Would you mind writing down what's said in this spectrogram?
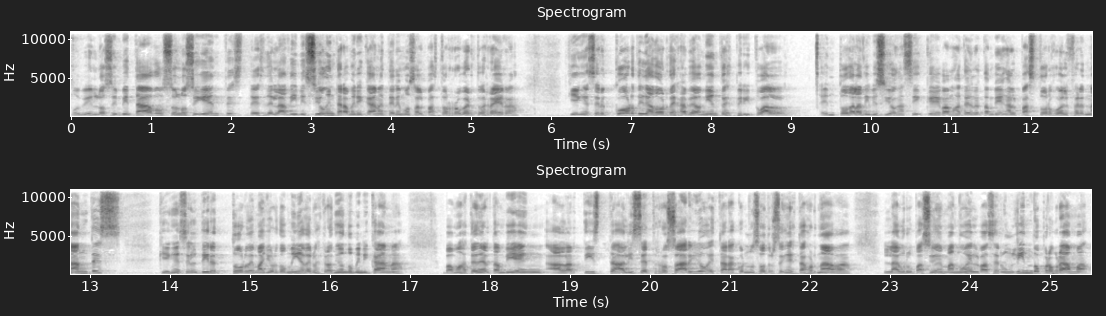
Muy bien, los invitados son los siguientes. Desde la División Interamericana tenemos al pastor Roberto Herrera, quien es el coordinador de reavivamiento espiritual en toda la división. Así que vamos a tener también al pastor Joel Fernández, quien es el director de mayordomía de nuestra Unión Dominicana. Vamos a tener también al artista Alicet Rosario, estará con nosotros en esta jornada. La agrupación Emanuel va a ser un lindo programa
